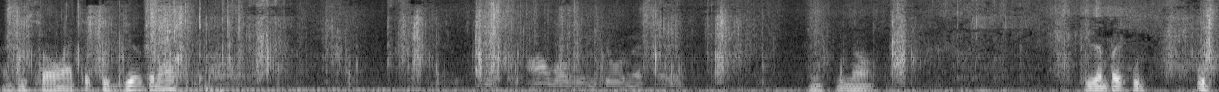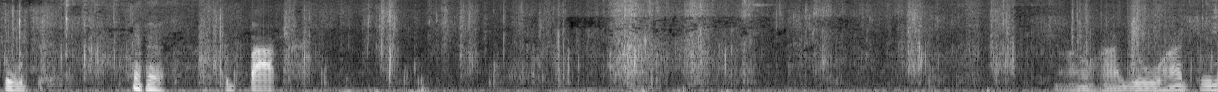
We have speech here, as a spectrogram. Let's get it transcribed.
อันที่สองอาจจะติดเยอะก็ได้ อ้าวบ่เป็นจูนเลย นี่พี่น้อง เตรียมไปอุดอุดตูด อุดปาก เอาหาอยู่หากิน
